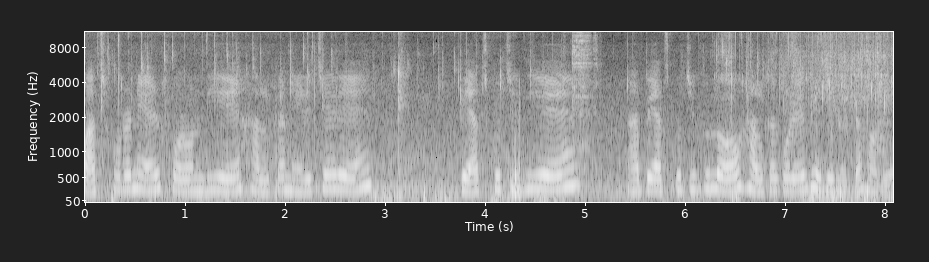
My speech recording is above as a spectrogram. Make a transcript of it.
পাঁচফোড়নের ফোড়ন দিয়ে হালকা নেড়ে চেড়ে পেঁয়াজ কুচি দিয়ে পেঁয়াজ কুচিগুলো হালকা করে ভেজে নিতে হবে।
